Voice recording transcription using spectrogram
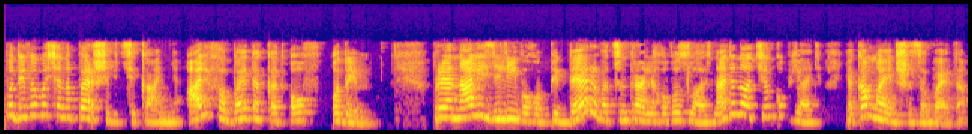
подивимося на перше відсікання альфа бета cut-off 1. При аналізі лівого піддерева центрального вузла знайдено оцінку 5, яка менша за бета.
